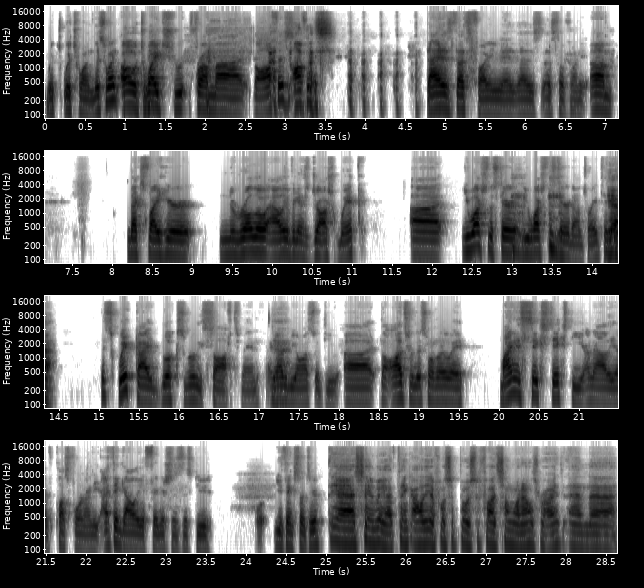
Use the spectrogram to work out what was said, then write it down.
Which which one? This one? Oh, Dwight Schrute from uh, The Office. office. That is that's funny, man. That is that's so funny. Um, next fight here, Nurullo Aliyev against Josh Wick. Uh, you watched the stare. You watched the stare downs, right? today? Yeah. This Wick guy looks really soft, man. I got to be honest with you. Uh, the odds for this one, by the way, minus six sixty on Aliyev, plus four ninety. I think Aliyev finishes this dude. You think so too? Yeah, same way. I think Aliyev was supposed to fight someone else, right? And uh,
